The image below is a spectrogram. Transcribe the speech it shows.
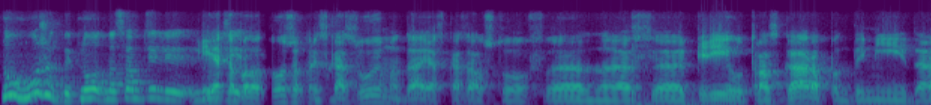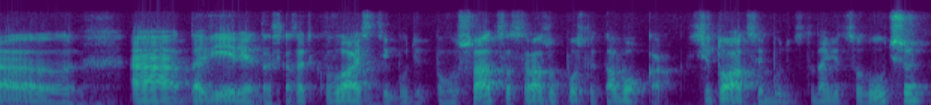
Ну, может быть, но на самом деле... Люди... И это было тоже предсказуемо, да, я сказал, что в, э, в э, период разгара пандемии, да, а доверие, так сказать, к власти будет повышаться сразу после того, как ситуация будет становиться лучше,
